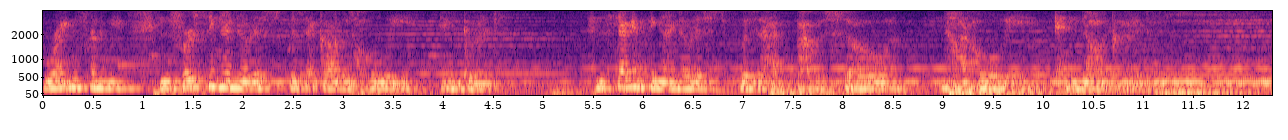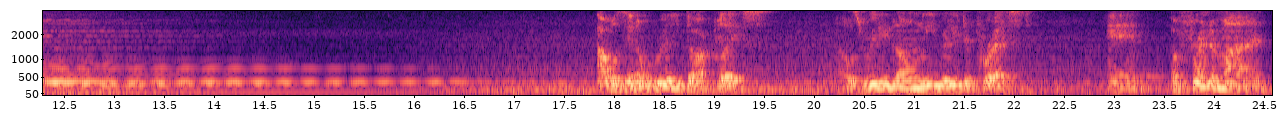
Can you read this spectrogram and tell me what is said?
right in front of me. And the first thing I noticed was that God was holy and good. And the second thing I noticed was that I was so not holy and not good. I was in a really dark place. I was really lonely, really depressed. And a friend of mine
